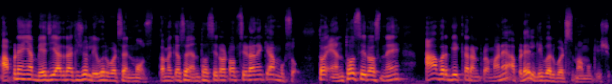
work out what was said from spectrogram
આપણે અહીંયા બે જ યાદ રાખીશું, લિવર વર્ડ્સ એન્ડ મોસ. તમે કહેશો એન્થોસિરોટોપ્સિડાને ક્યાં મૂકશો? તો એન્થોસિરોસને આ વર્ગીકરણ પ્રમાણે આપણે લિવર વર્ડ્સમાં મૂકીશું.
